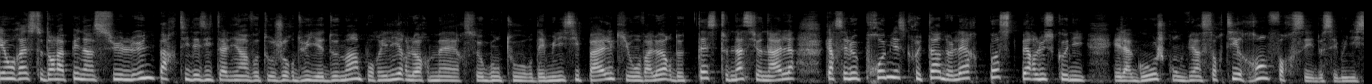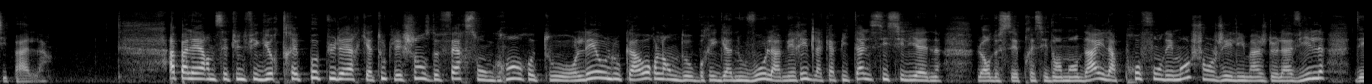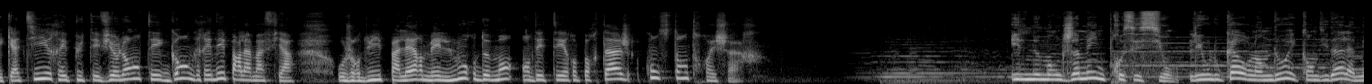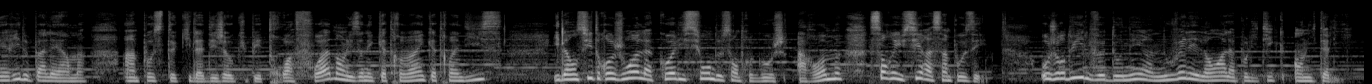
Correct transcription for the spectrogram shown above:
Et on reste dans la péninsule. Une partie des Italiens vote aujourd'hui et demain pour élire leur maire. Second tour des municipales qui ont valeur de test national, car c'est le premier scrutin de l'ère post-Berlusconi. Et la gauche compte bien sortir renforcée de ces municipales. À Palerme, c'est une figure très populaire qui a toutes les chances de faire son grand retour. Leo Luca Orlando brigue à nouveau la mairie de la capitale sicilienne. Lors de ses précédents mandats, il a profondément changé l'image de la ville, des quartiers réputée violente et gangrénée par la mafia. Aujourd'hui, Palerme est lourdement endetté. Reportage Constante Reuscher. Il ne manque jamais une procession. Léo Luca Orlando est candidat à la mairie de Palerme, un poste qu'il a déjà occupé trois fois dans les années 80 et 90. Il a ensuite rejoint la coalition de centre-gauche à Rome sans réussir à s'imposer. Aujourd'hui, il veut donner un nouvel élan à la politique en Italie.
